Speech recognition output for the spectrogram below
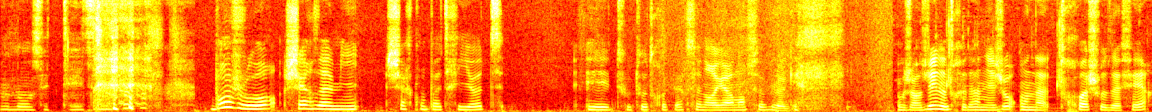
Oh non, cette tête. Bonjour, chers amis, chers compatriotes et toute autre personne regardant ce vlog. Aujourd'hui notre dernier jour, on a trois choses à faire.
